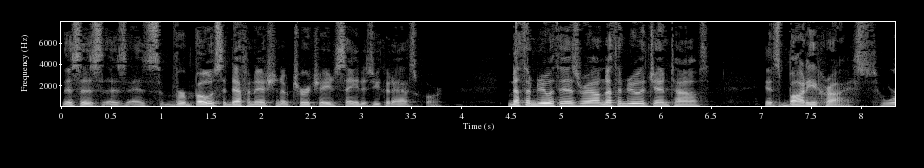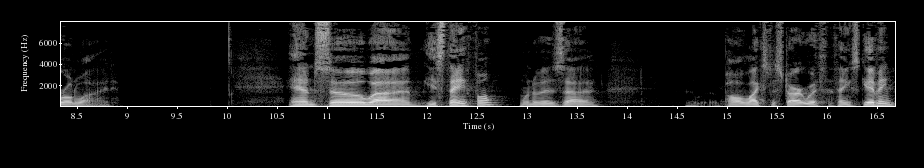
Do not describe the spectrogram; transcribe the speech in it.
This is as, as verbose a definition of church age saint as you could ask for. Nothing to do with Israel, nothing to do with Gentiles. It's body of Christ worldwide. And so uh, he's thankful. One of his, uh, Paul likes to start with thanksgiving.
